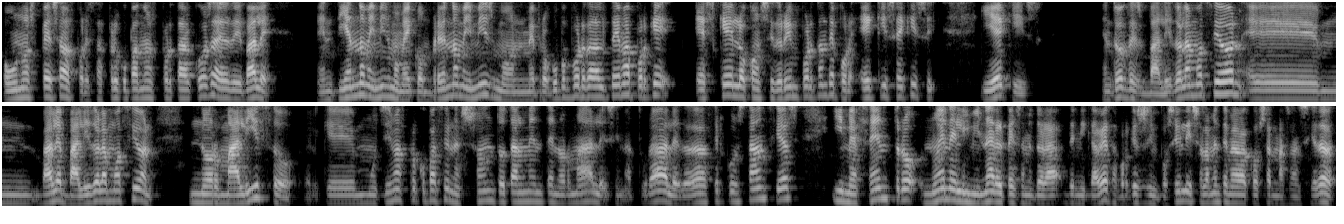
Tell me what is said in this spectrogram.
o unos pesados por estar preocupándonos por tal cosa, de vale, entiendo a mí mismo, me comprendo a mí mismo, me preocupo por tal tema porque es que lo considero importante por X, X y X. Entonces, valido la emoción, eh, ¿vale? Valido la emoción, normalizo que muchísimas preocupaciones son totalmente normales y naturales, dadas las circunstancias, y me centro no en eliminar el pensamiento de, mi cabeza, porque eso es imposible y solamente me va a causar más ansiedad,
